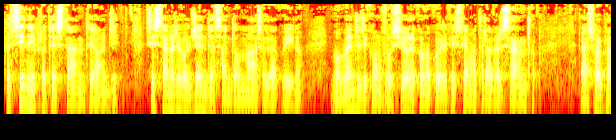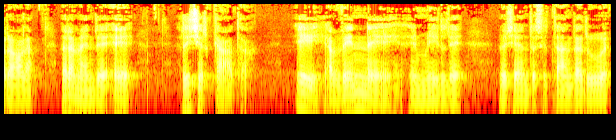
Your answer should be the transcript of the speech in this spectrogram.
persino i protestanti oggi si stanno rivolgendo a San Tommaso d'Aquino, in momenti di confusione come quelli che stiamo attraversando. La sua parola veramente è ricercata e avvenne nel 1272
